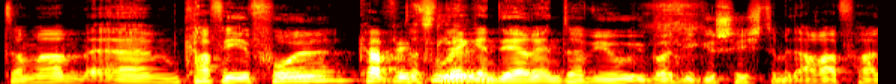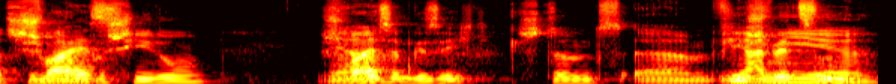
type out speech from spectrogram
Tamam, ähm, Kaffee Full. Kaffee das Full. legendäre Interview über die Geschichte mit Arafat, Schweiß. Bushido. Schweiß Ja. im Gesicht. Stimmt. Ähm, Viel Janni, schwitzen.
